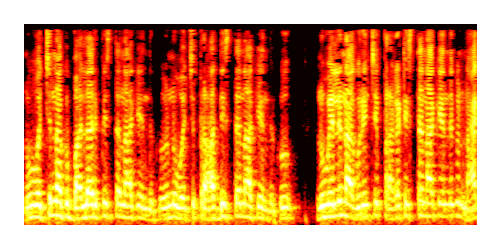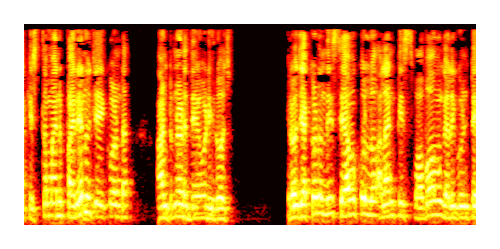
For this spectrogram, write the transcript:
నువ్వు వచ్చి నాకు బలి అర్పిస్తే నాకెందుకు? నువ్వు వచ్చి ప్రార్థిస్తే నాకెందుకు? నువ్వు వెళ్ళి నా గురించి ప్రకటిస్తే నాకెందుకు? నాకు ఇష్టమైన పనే నువ్వు చేయకుండా అంటున్నాడు దేవుడు ఈరోజు. ఈరోజు ఎక్కడుంది? సేవకుల్లో అలాంటి స్వభావం కలిగి ఉంటే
